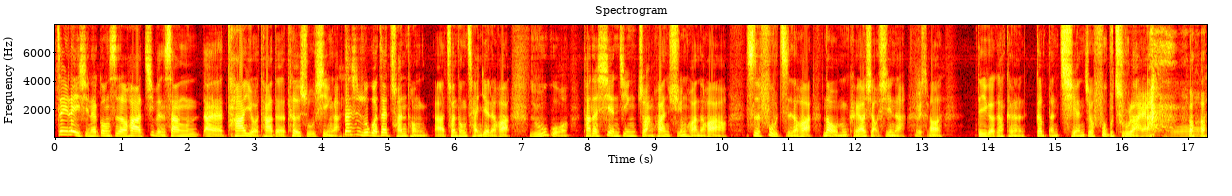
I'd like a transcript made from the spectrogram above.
这一类型的公司的话，基本上呃，它有它的特殊性啊。但是如果在传统啊、呃、传统产业的话，如果它的现金转换循环的话是负值的话，那我们可要小心了、啊。为什么？啊第一个，他可能根本钱就付不出来啊。哦、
